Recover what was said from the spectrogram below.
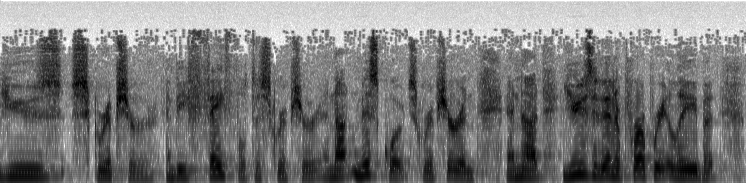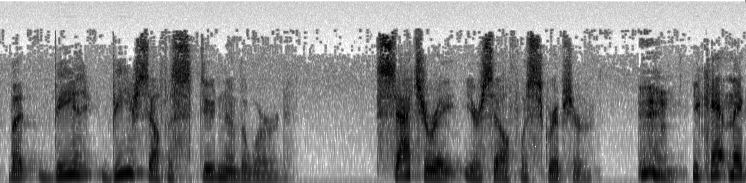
use Scripture and be faithful to Scripture and not misquote Scripture and, and not use it inappropriately, but, but be, be yourself a student of the Word. Saturate yourself with Scripture. you can't make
